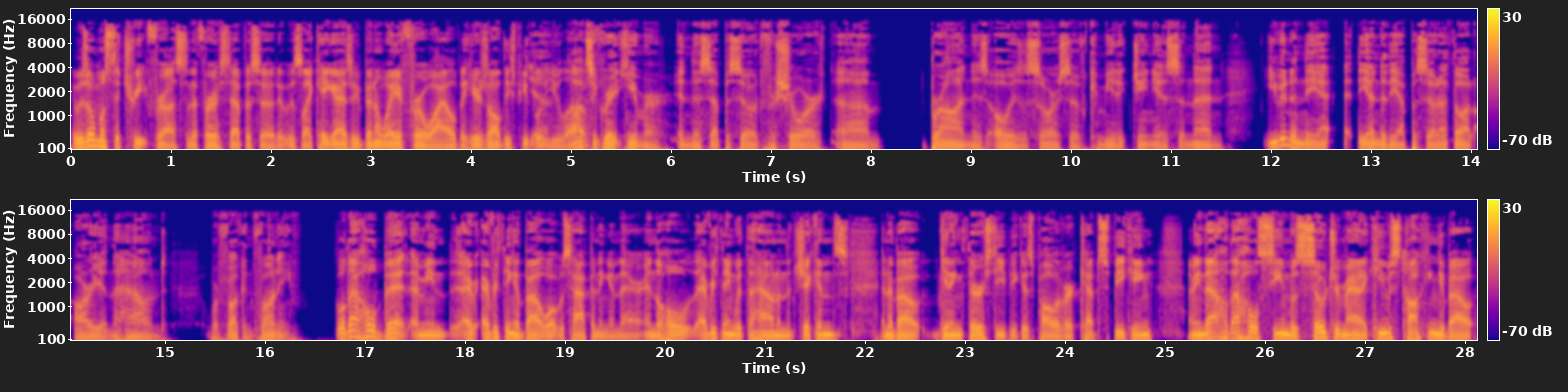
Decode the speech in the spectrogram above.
it was almost a treat for us in the first episode. It was like, hey guys, we've been away for a while, but here's all these people Yeah. you love. Lots of great humor in this episode for sure. Um, Bronn is always a source of comedic genius, and then even in the at the end of the episode, I thought Arya and the Hound were fucking funny. Well, that whole bit, I mean, everything about what was happening in there and the whole, everything with the hound and the chickens and about getting thirsty because Polliver kept speaking. I mean, that, that whole scene was so dramatic. He was talking about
